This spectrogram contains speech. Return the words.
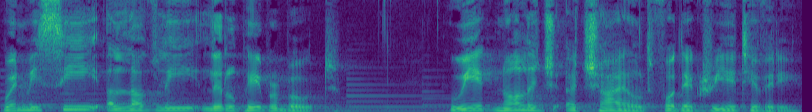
When we see a lovely little paper boat, we acknowledge a child for their creativity.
